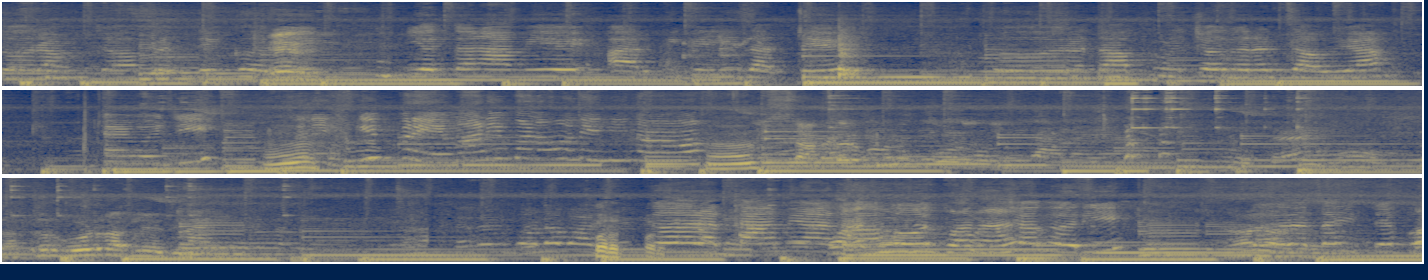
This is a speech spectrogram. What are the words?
तर आमच्या प्रत्येक घरी येताना आम्ही आरती केली जाते. तर आता पुढच्या घरात जाऊया. ऐवजी हं? इतकी प्रेमाने बनवलेली ना. हा? साखर पण खूप गोड. होती. साखर गोड टाकली होती. परत तर परत आता आम्ही आलो आहोत पुढच्या घरी. तर आता इथे पण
